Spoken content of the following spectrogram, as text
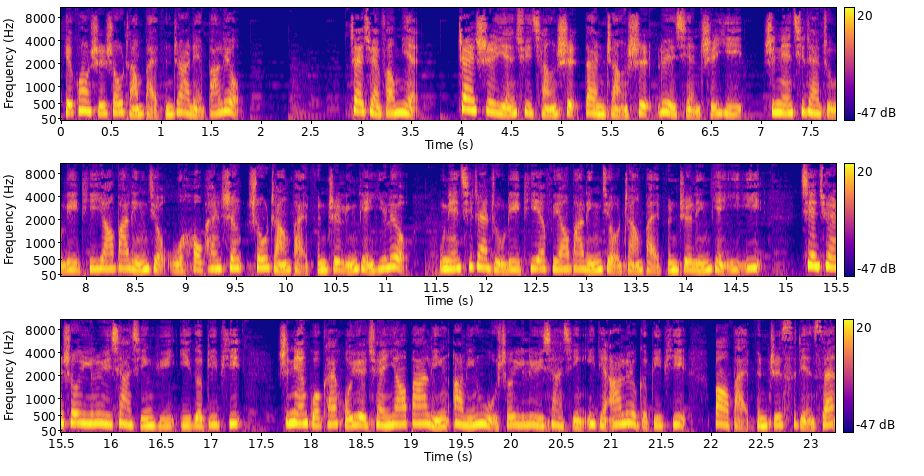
铁矿石收涨百分之二点八六。债券方面，债市延续强势，但涨势略显迟疑。十年期债主力 T 幺八零九午后攀升，收涨百分之零点一六；五年期债主力 TF 幺八零九涨百分之零点一一。现券收益率下行于一个 BP。十年国开活跃券幺八零二零五收益率下行一点二六个 BP，报百分之四点三；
